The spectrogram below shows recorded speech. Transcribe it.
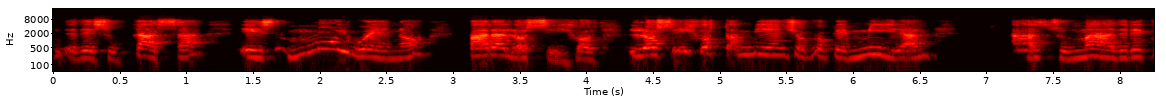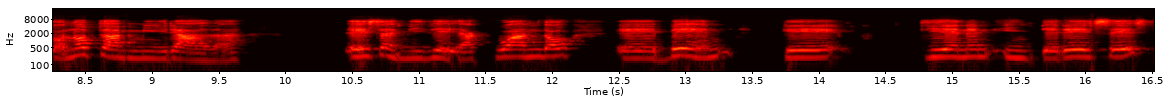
de su casa, es muy bueno para los hijos. Los hijos también yo creo que miran a su madre con otra mirada. Esa es mi idea, cuando eh, ven que tienen intereses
